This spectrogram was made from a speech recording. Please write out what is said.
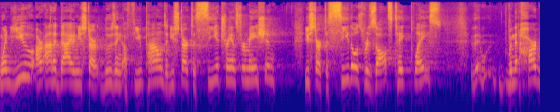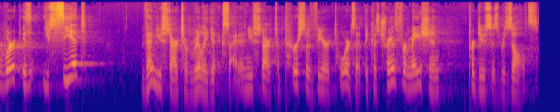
When you are on a diet and you start losing a few pounds and you start to see a transformation, you start to see those results take place. When that hard work is, you see it, then you start to really get excited and you start to persevere towards it because transformation produces results.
